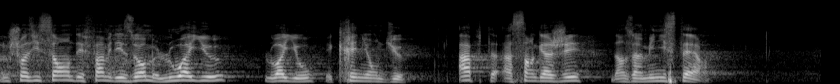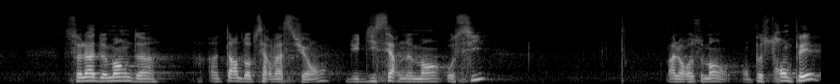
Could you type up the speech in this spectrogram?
nous choisissons des femmes et des hommes loyaux, loyaux et craignant Dieu, aptes à s'engager dans un ministère. Cela demande un temps d'observation, du discernement aussi. Malheureusement, on peut se tromper.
